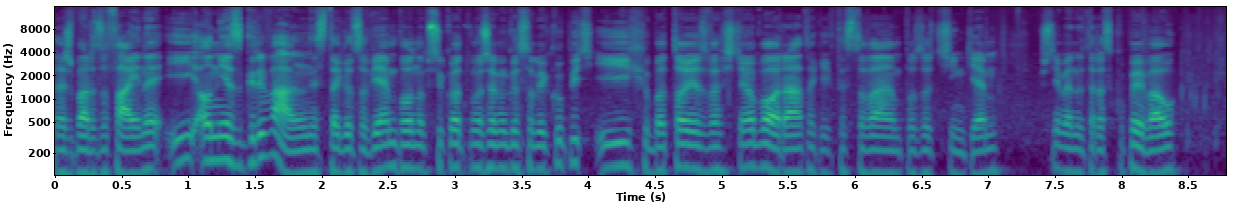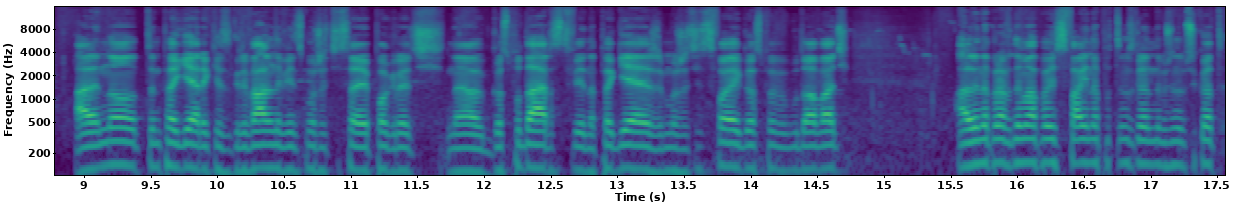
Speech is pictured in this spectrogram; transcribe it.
też bardzo fajny i on jest grywalny z tego co wiem, bo na przykład możemy go sobie kupić i chyba to jest właśnie obora, tak jak testowałem poza odcinkiem. Już nie będę teraz kupywał, ale no ten PGR jest grywalny, więc możecie sobie pograć na gospodarstwie, na PGR, możecie swoje gospę wybudować. Ale naprawdę mapa jest fajna pod tym względem, że na przykład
